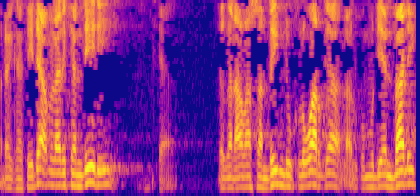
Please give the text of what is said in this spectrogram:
Mereka tidak melarikan diri ya, dengan alasan rindu keluarga lalu kemudian balik.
